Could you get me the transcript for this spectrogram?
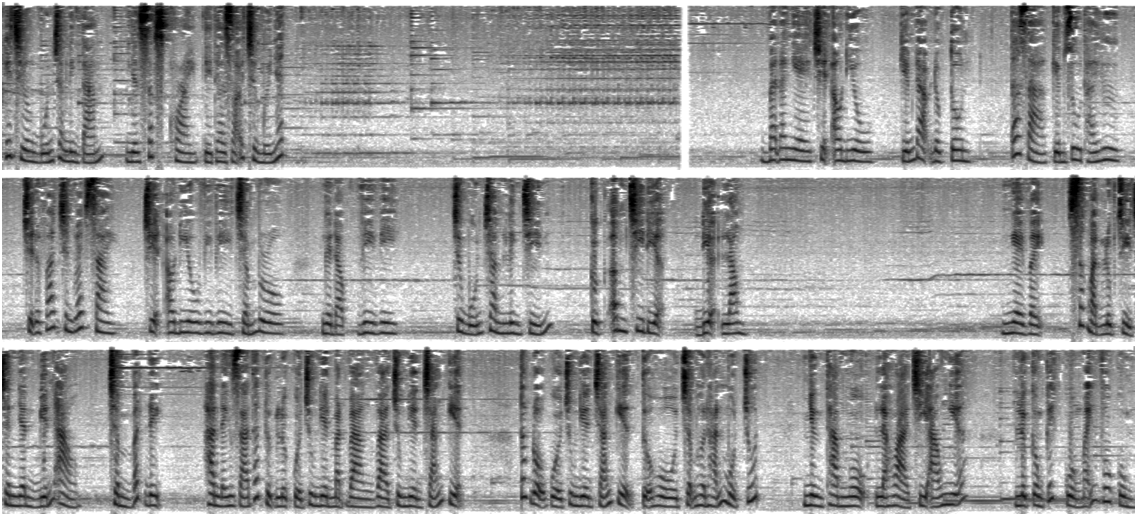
Hết chương 408 Nhấn subscribe để theo dõi chương mới nhất. Bạn đang nghe chuyện audio Kiếm đạo độc tôn Tác giả Kiếm Du Thái Hư. Chuyện được phát trên website chuyệnaudiovv.pro, Người đọc VV Chương 409 Cực âm chi địa Địa Long. Nghe vậy Sắc mặt lục chỉ chân nhân biến ảo trầm bất định. Hắn đánh giá thấp thực lực của trung niên mặt vàng Và trung niên tráng kiện. Tốc độ của trung niên tráng kiện Tựa hồ chậm hơn hắn một chút, Nhưng tham ngộ là hỏa chi áo nghĩa. Lực công kích cuồng mãnh vô cùng.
